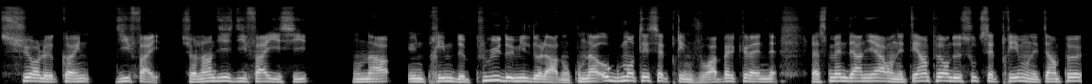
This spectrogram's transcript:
sur le coin DeFi. Sur l'indice DeFi ici, on a une prime de plus de 1000 dollars. Donc on a augmenté cette prime. Je vous rappelle que la, semaine dernière, on était un peu en dessous de cette prime. On était un peu,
